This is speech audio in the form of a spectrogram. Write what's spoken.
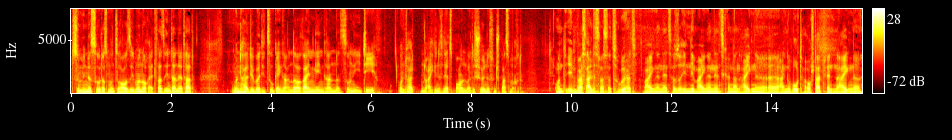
zumindest so, dass man zu Hause immer noch etwas Internet hat und halt über die Zugänge anderer reingehen kann. Das ist so eine Idee. Und halt ein eigenes Netz bauen, weil das schön ist und Spaß macht. Und eben was alles, was dazugehört zum eigenen Netz. Also in dem eigenen Netz können dann eigene äh, Angebote auch stattfinden, eigene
